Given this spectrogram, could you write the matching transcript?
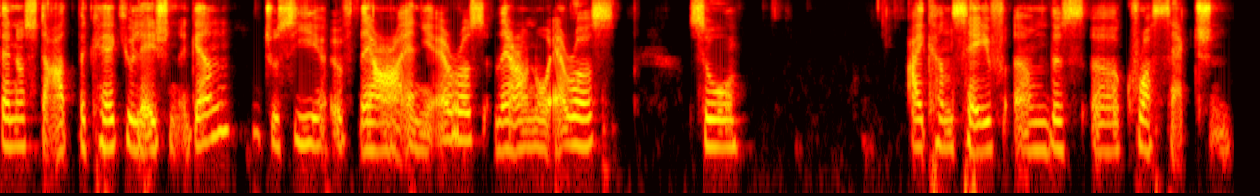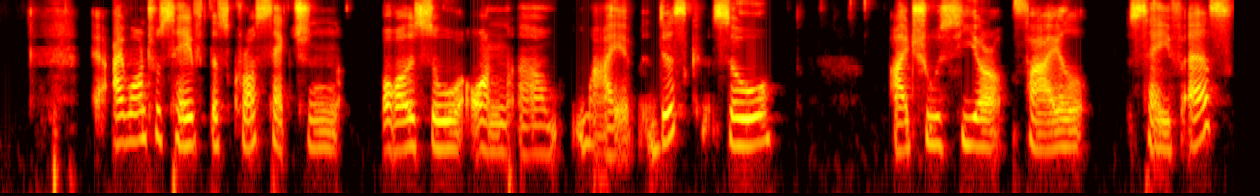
Then I start the calculation again to see if there are any errors. There are no errors. So I can save um, this uh, cross section. I want to save this cross section also on um, my disk. So I choose here file save as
